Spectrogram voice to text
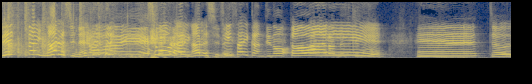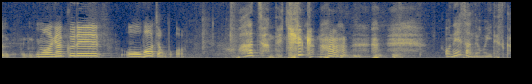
絶対なるしね。将来なるしうね。小さい感じのかわ感じなんですけど。いい。へえじゃあ真逆でおばあちゃんとか。おばあちゃんできるかな？お姉さんでもいいですか？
